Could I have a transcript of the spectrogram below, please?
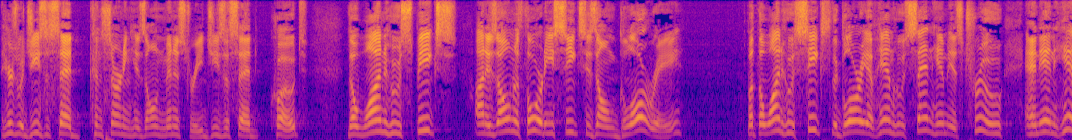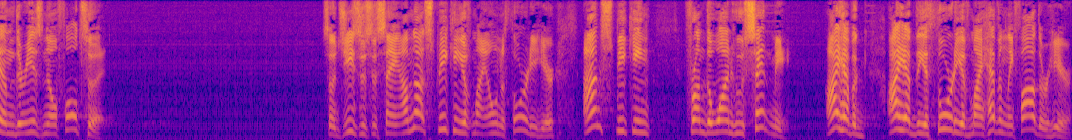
here's what Jesus said concerning his own ministry. Jesus said, quote, The one who speaks on his own authority seeks his own glory, but the one who seeks the glory of him who sent him is true, and in him there is no falsehood. So Jesus is saying, I'm not speaking of my own authority here. I'm speaking from the one who sent me. I have, a, I have the authority of my heavenly Father here.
